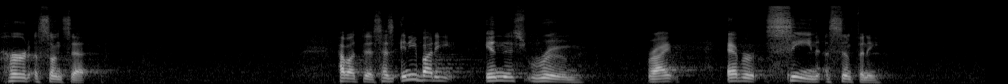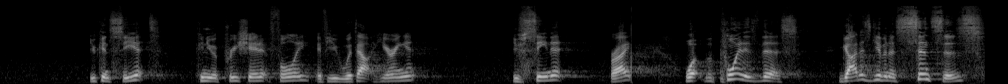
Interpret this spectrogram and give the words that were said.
heard a sunset? How about this? Has anybody in this room, right, ever seen a symphony? You can see it. Can you appreciate it fully if you without hearing it? You've seen it, right? What the point is this God has given us senses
